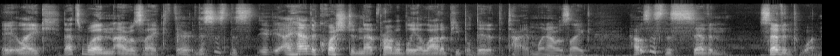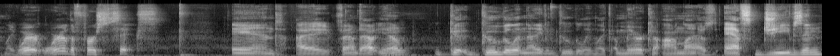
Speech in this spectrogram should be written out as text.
it, like that's when I was like, "There, this is this." It, I had the question that probably a lot of people did at the time when I was like, "How is this the seventh seventh one? Like, where where are the first six? And I found out, you know, g- Google it, not even googling, like America Online. I was asked Jeeveson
